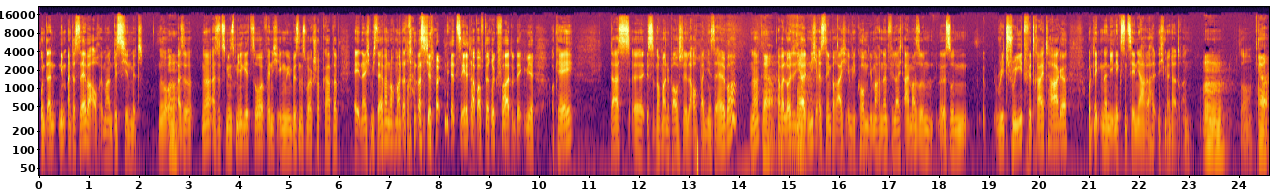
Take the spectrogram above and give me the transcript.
Und dann nimmt man das selber auch immer ein bisschen mit. So, mhm. also, ne, also zumindest mir geht es so, wenn ich irgendwie einen Business-Workshop gehabt habe, erinnere ich mich selber nochmal daran, was ich den Leuten erzählt habe auf der Rückfahrt und denke mir, okay, das äh, ist nochmal eine Baustelle auch bei mir selber. Ne? Ja. Aber Leute, die ja. halt nicht aus dem Bereich irgendwie kommen, die machen dann vielleicht einmal so ein, so ein Retreat für drei Tage und denken dann die nächsten zehn Jahre halt nicht mehr daran. Mhm. So. Ja,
